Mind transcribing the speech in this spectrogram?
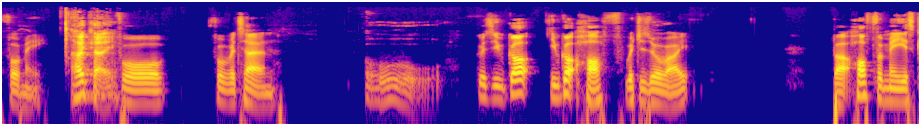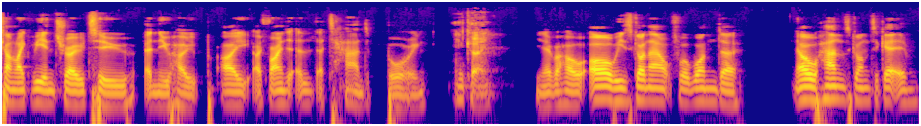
for me Okay. for for Return Ooh. because you've got you've got Hoth, which is all right. But Hoth for me is kind of like the intro to A New Hope. I, I find it a, a tad boring. Okay. You know, the whole, oh, he's gone out for a wander. Oh, Han's gone to get him.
